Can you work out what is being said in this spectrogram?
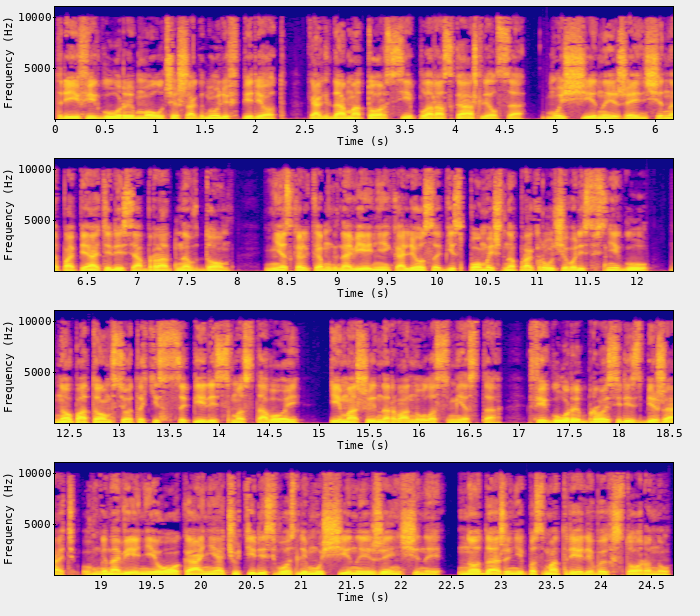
Три фигуры молча шагнули вперед. Когда мотор сипло раскашлялся, мужчина и женщина попятились обратно в дом. Несколько мгновений колеса беспомощно прокручивались в снегу, но потом все-таки сцепились с мостовой, и машина рванула с места. Фигуры бросились бежать. В мгновение ока они очутились возле мужчины и женщины, но даже не посмотрели в их сторону.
